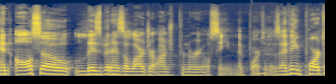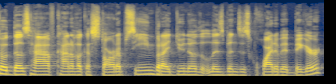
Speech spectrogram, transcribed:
and also Lisbon has a larger entrepreneurial scene than Porto Mm-hmm. does. I think Porto does have kind of like a startup scene, but I do know that Lisbon's is quite a bit bigger.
